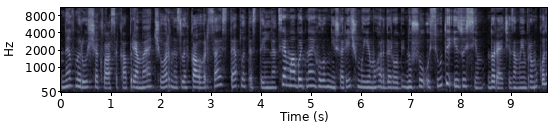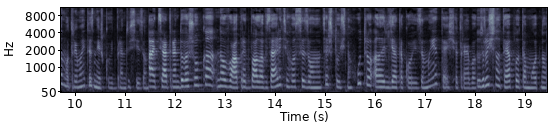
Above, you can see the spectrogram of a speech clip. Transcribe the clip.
невмируща класика, пряме, чорне, злегка оверсайз, тепле та стильне. Це, мабуть, найголовніша річ в моєму гардеробі. Ношу усюди і з усім. До речі, за моїм промокодом отримаєте знижку від бренду Season. А ця трендова шубка нова придбала в зарі цього сезону. Це штучне хутро, але для такої зими те, що треба. Зручно, тепло та модно.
